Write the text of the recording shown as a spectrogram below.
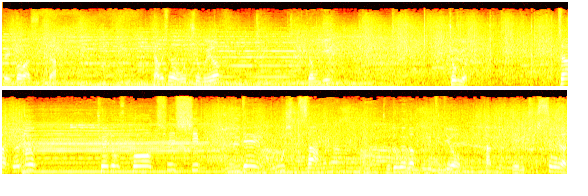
될 것 같습니다. 남은 시간 5초고요. 경기 종료. 자 결국 최종 스코어 72 대 54. 아, 조동현 감독이 드디어 감독 데뷔 첫 승을 가졌습니다.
